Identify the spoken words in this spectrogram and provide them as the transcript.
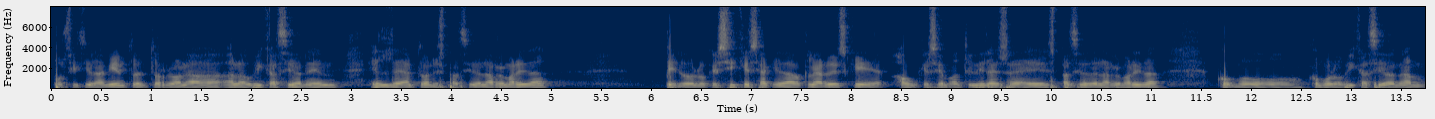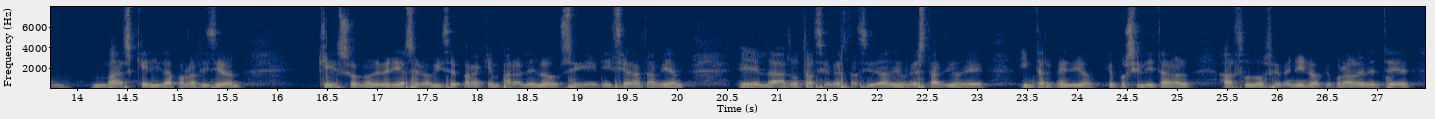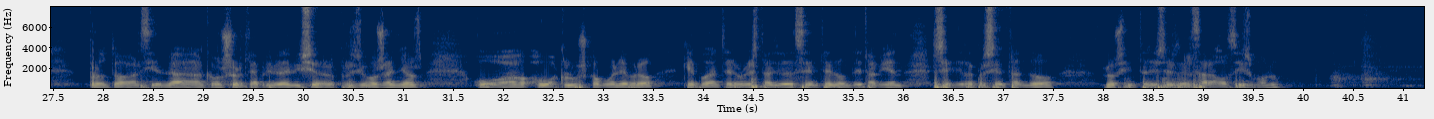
posicionamiento en torno a la, a la ubicación en, en, el actual espacio de la Romareda, pero lo que sí que se ha quedado claro es que aunque se mantuviera ese espacio de la Romareda como, como la ubicación más querida por la afición, que eso no debería ser óbice para que en paralelo se iniciara también eh, la dotación a esta ciudad de un estadio de intermedio que posibilitara al, al fútbol femenino, que probablemente pronto ascienda con suerte a Primera División en los próximos años, o a, o a clubs como el Ebro, que puedan tener un estadio decente donde también seguir representando los intereses del zaragocismo. ¿no?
